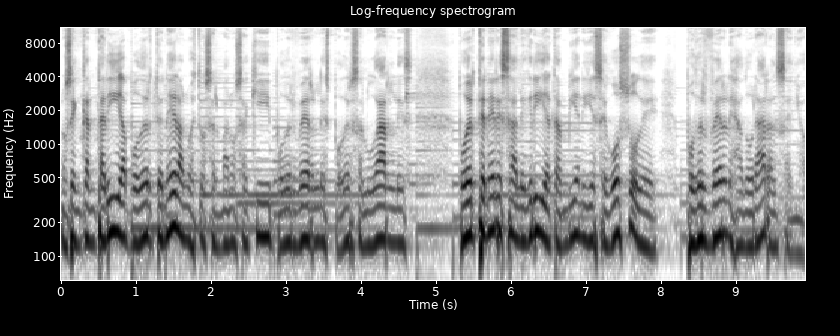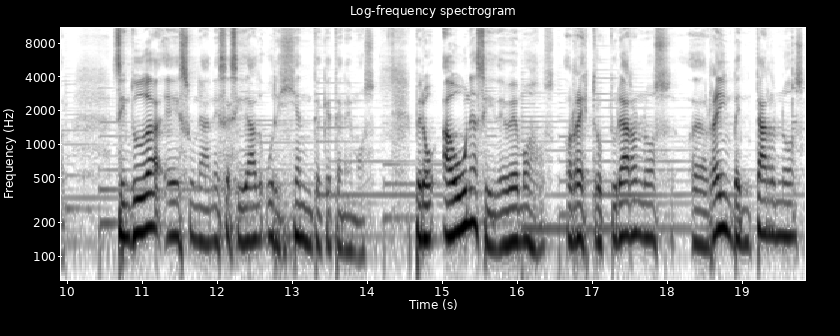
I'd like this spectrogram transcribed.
Nos encantaría poder tener a nuestros hermanos aquí, poder verles, poder saludarles, poder tener esa alegría también y ese gozo de poder verles adorar al Señor. Sin duda es una necesidad urgente que tenemos, pero aún así debemos reestructurarnos, eh, reinventarnos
